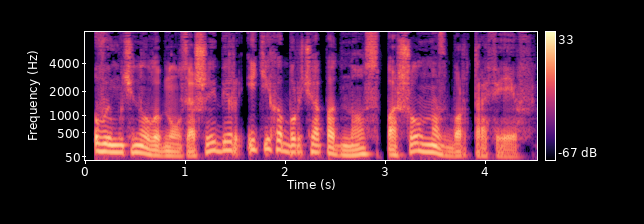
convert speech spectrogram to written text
— вымученно улыбнулся Шибер и, тихо бурча под нос, пошел на сбор трофеев.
